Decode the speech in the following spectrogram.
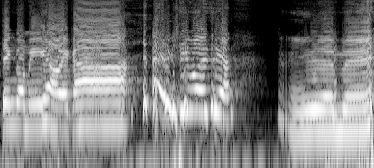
Tengo mi hija becada. El tipo decía, ayúdeme.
